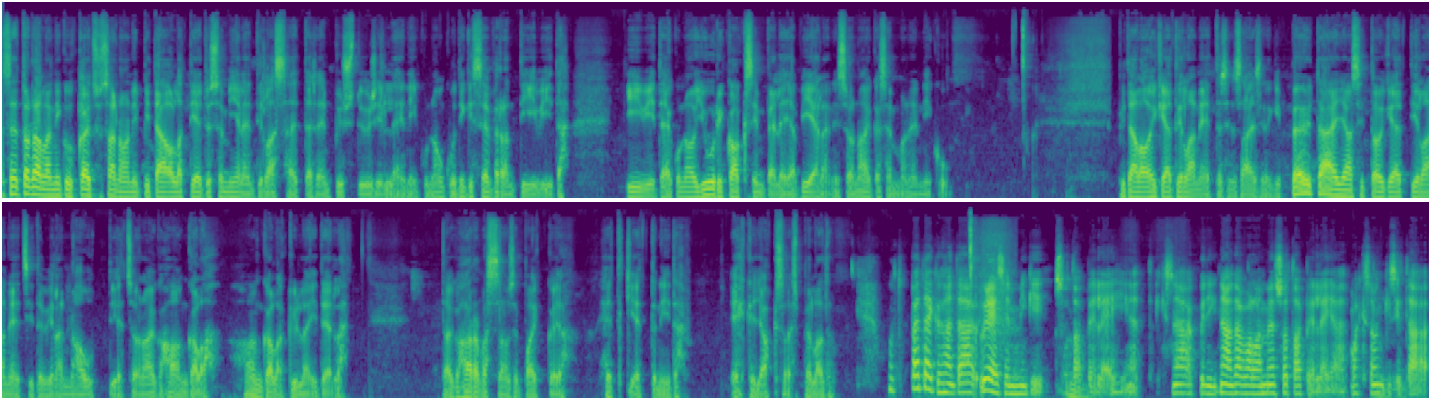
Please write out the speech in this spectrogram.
se todella, niin kuin Kaitsu sanoi, niin pitää olla tietyssä mielentilassa, että sen pystyy silleen, niin kun ne on kuitenkin sen verran tiiviitä, tiiviitä, ja kun ne on juuri kaksin pelejä vielä, niin se on aika semmoinen niin kuin, pitää olla oikea tilanne, että sen saisi pöytään, ja sitten oikea tilanne, että siitä vielä nauttii, että se on aika hankala, hankala kyllä itsellä. aika harvassa on se paikka ja hetki, että niitä ehkä jaksaisi pelata. Mutta päteeköhän tämä yleisemminkin sotapeleihin? Että eikö nämä, nämä on tavallaan myös sotapelejä, vaikka se onkin mm. sitä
